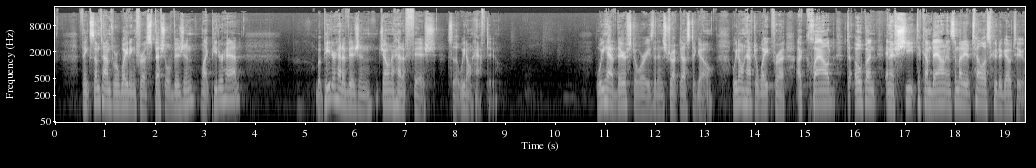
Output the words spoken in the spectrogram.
I think sometimes we're waiting for a special vision like Peter had. But Peter had a vision, Jonah had a fish, so that we don't have to. We have their stories that instruct us to go. We don't have to wait for a, a cloud to open and a sheet to come down and somebody to tell us who to go to.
